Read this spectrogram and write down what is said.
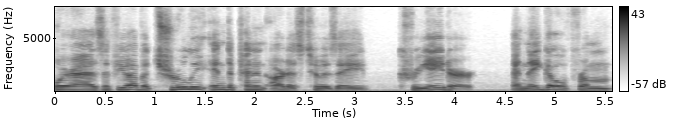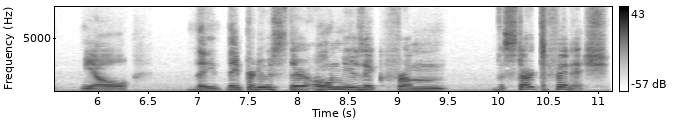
Whereas if you have a truly independent artist who is a creator and they go from you know they they produce their own music from start to finish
